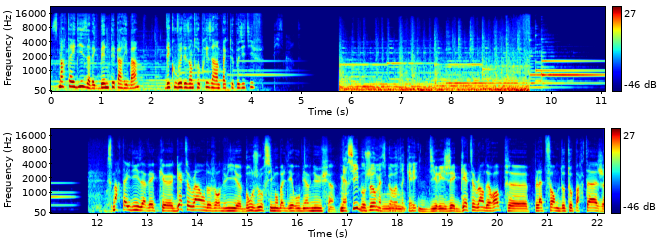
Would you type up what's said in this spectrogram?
Smart IDs avec BNP Paribas. Découvrez des entreprises à impact positif. Smart Ideas avec euh, Get Around aujourd'hui. Euh, bonjour Simon Balderou, bienvenue. Merci, bonjour, merci pour votre accueil. Dirigez Get Around Europe, euh, plateforme d'autopartage.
